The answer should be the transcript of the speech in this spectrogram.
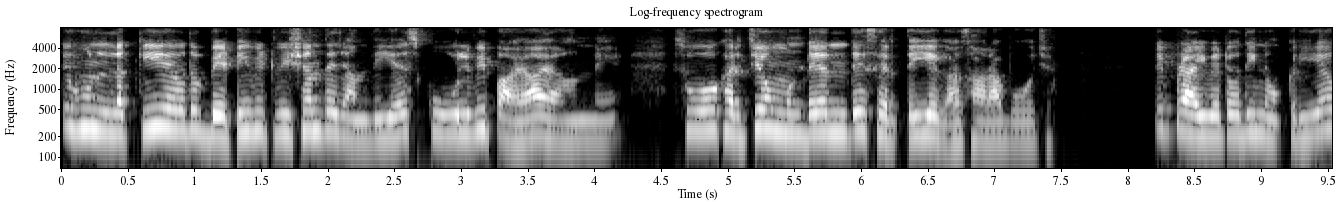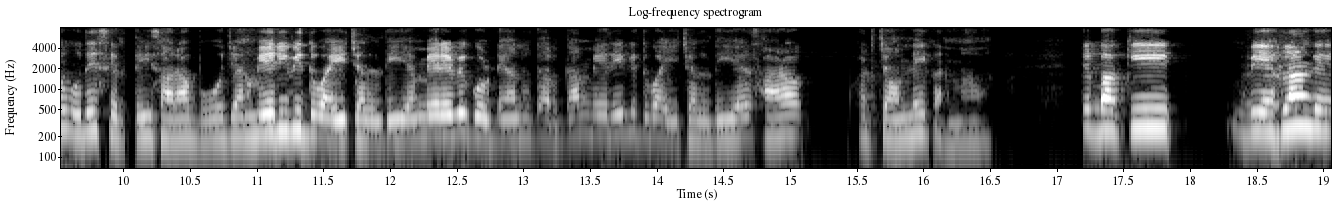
ਤੇ ਹੁਣ ਲੱਕੀ ਹੈ, ਉਹਦੀ ਬੇਟੀ ਵੀ ਟਿਊਸ਼ਨ ਤੇ ਜਾਂਦੀ ਹੈ, ਸਕੂਲ ਵੀ ਪਾਇਆ ਆ ਉਹਨੇ। ਸੋ ਉਹ ਖਰਚੇ ਉਹ ਮੁੰਡੇ ਦੇ ਸਿਰ ਤੇ ਹੀ ਹੈਗਾ ਸਾਰਾ ਬੋਝ। ਤੇ ਪ੍ਰਾਈਵੇਟ ਉਹਦੀ ਨੌਕਰੀ ਹੈ, ਉਹਦੇ ਸਿਰ ਤੇ ਹੀ ਸਾਰਾ ਬੋਝ ਆ ਮੇਰੀ ਵੀ ਦਵਾਈ ਚੱਲਦੀ ਹੈ, ਮੇਰੇ ਵੀ ਗੋਡਿਆਂ ਨੂੰ ਦਰਦ ਆ, ਮੇਰੀ ਵੀ ਦਵਾਈ ਚੱਲਦੀ ਹੈ, ਸਾਰਾ ਖਰਚਾ ਉਹਨੇ ਹੀ ਕਰਨਾ ਵਾ। ਤੇ ਬਾਕੀ ਵੇਖ ਲਾਂਗੇ,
